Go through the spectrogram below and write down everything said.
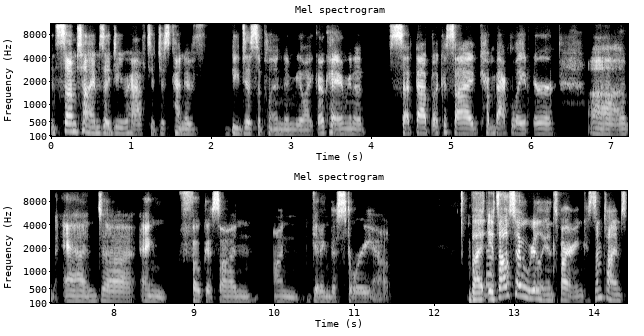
and sometimes i do have to just kind of be disciplined and be like okay i'm going to set that book aside, come back later, um, and uh, and focus on on getting the story out. But it's also really inspiring because sometimes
